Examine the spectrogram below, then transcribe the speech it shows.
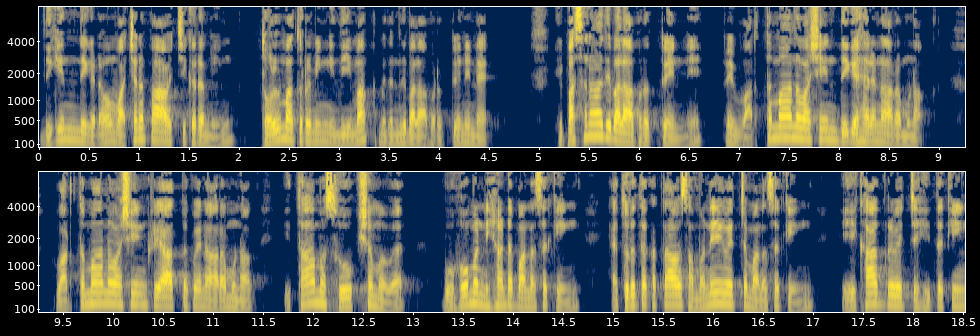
දිගින් දිගටම වචන පාවිච්චි කරමින් තොල් මතුරමින් ඉඳීමක් මෙතනදී බලාපොරොත්තු වෙන්නේ නැහැ. විපස්සනාදී බලාපොරොත්තු වෙන්නේ මේ වර්තමාන වශයෙන් දිගහැරෙන අරමුණක්. වර්තමාන වශයෙන් ක්‍රියාත්මක වෙන අරමුණක් ඊටාම සූක්ෂමව බොහොම නිහඬ මනසකින් ඇතුළත කතාව සමනය වෙච්ච මනසකින් ඒකාග්‍ර වෙච්ච හිතකින්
